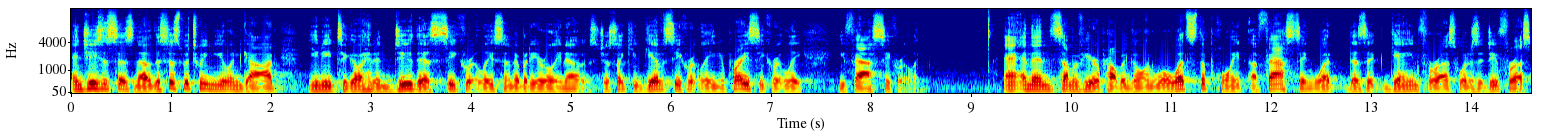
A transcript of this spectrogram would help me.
And Jesus says, No, this is between you and God. You need to go ahead and do this secretly so nobody really knows. Just like you give secretly and you pray secretly, you fast secretly. And, and then some of you are probably going, Well, what's the point of fasting? What does it gain for us? What does it do for us?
